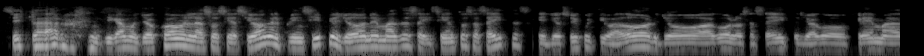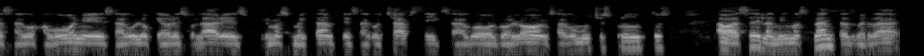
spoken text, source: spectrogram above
Sí, claro. Digamos, yo con la asociación, al principio, yo doné más de 600 aceites, que yo soy cultivador, yo hago los aceites, yo hago cremas, hago jabones, hago bloqueadores solares, cremas humectantes, hago chapsticks, hago rolons, hago muchos productos a base de las mismas plantas, ¿verdad?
